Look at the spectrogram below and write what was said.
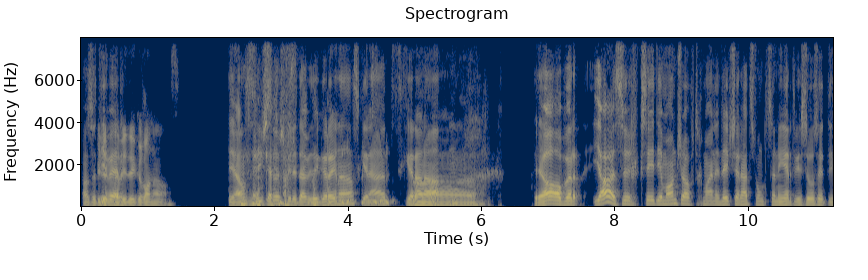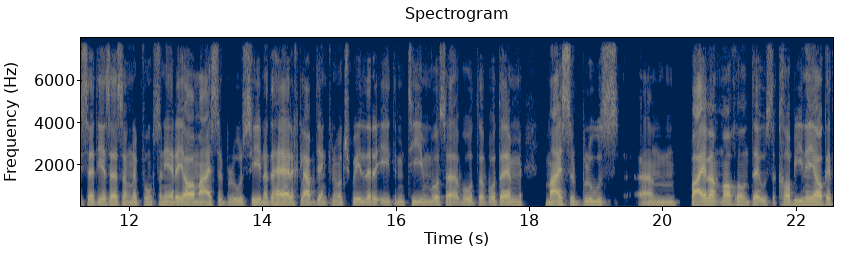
Also die werden, wieder Granats. Ja, das ist so, Genau. spielen auch wieder Grenas, genau, Granaten. Ah. Ja, aber ja, also ich sehe die Mannschaft, ich meine, letztes Jahr hat es funktioniert, wieso sollte es äh, diese Saison nicht funktionieren? Ja, Meister Blues hin oder her, ich glaube, die haben genug Spieler in dem Team, wo, wo, wo dem Meister Blues ähm, Beiwand machen und den aus der Kabine jagen.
